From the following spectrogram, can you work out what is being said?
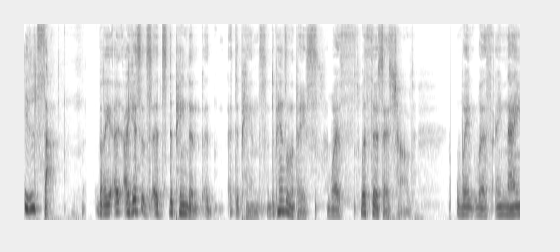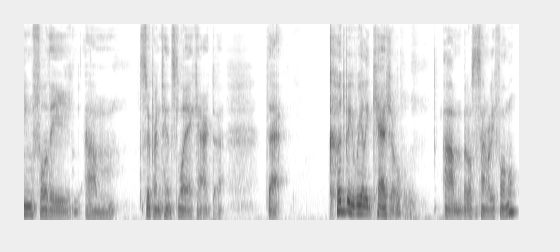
Ilsa. But I, I, guess it's it's dependent. It, depends. It depends on the piece. With with Thursday's Child, went with a name for the um, super intense lawyer character that could be really casual, um, but also sound really formal.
